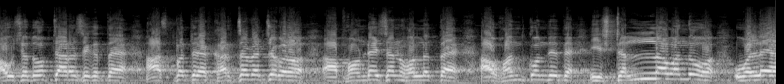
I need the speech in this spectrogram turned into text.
ಔಷಧೋಪಚಾರ ಸಿಗುತ್ತೆ. ಆಸ್ಪತ್ರೆ ಖರ್ಚು ವೆಚ್ಚಗಳು ಆ ಫೌಂಡೇಶನ್ ಹೊಲ್ಲುತ್ತೆ, ಆ ಹೊಂದ್ಕೊಂಡಿದ್ದೆ ಇಷ್ಟೆಲ್ಲ ಒಂದು ಒಳ್ಳೆಯ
